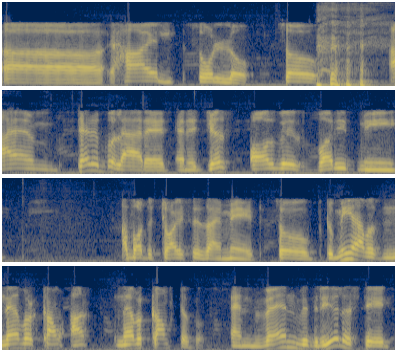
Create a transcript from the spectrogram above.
uh, high, sold low. So I am terrible at it, and it just always worried me about the choices I made. So to me, I was never com- uh, never comfortable. And when with real estate,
